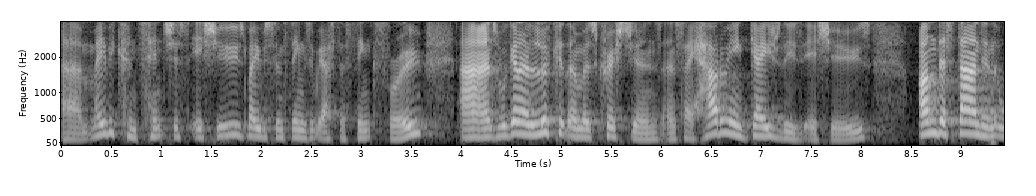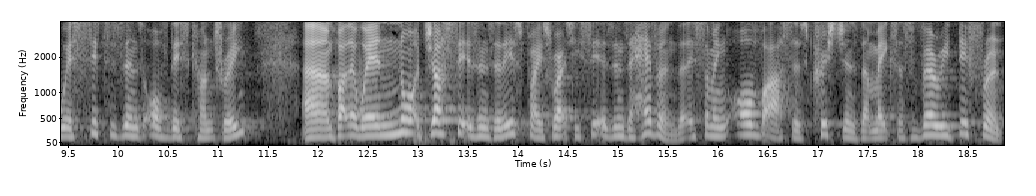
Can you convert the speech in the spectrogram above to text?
um, maybe contentious issues, maybe some things that we have to think through. And we're going to look at them as Christians and say, how do we engage with these issues understanding that we're citizens of this country, um, but that we're not just citizens of this place, we're actually citizens of heaven. That there's something of us as Christians that makes us very different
